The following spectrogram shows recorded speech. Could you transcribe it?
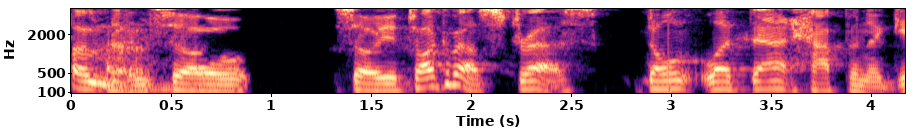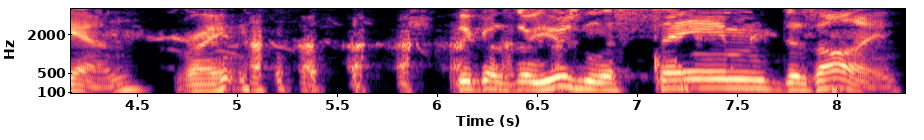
Oh no. And so so you talk about stress. Don't let that happen again right? Because they're using the same design.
